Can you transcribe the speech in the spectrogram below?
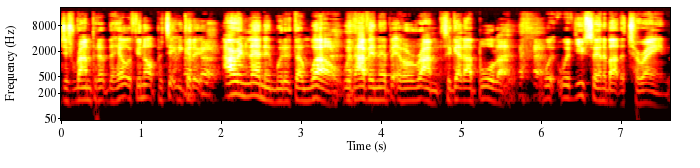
just ramp it up the hill. If you're not particularly good at Aaron Lennon would have done well with having a bit of a ramp to get that ball up. With, with you saying about the terrain,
